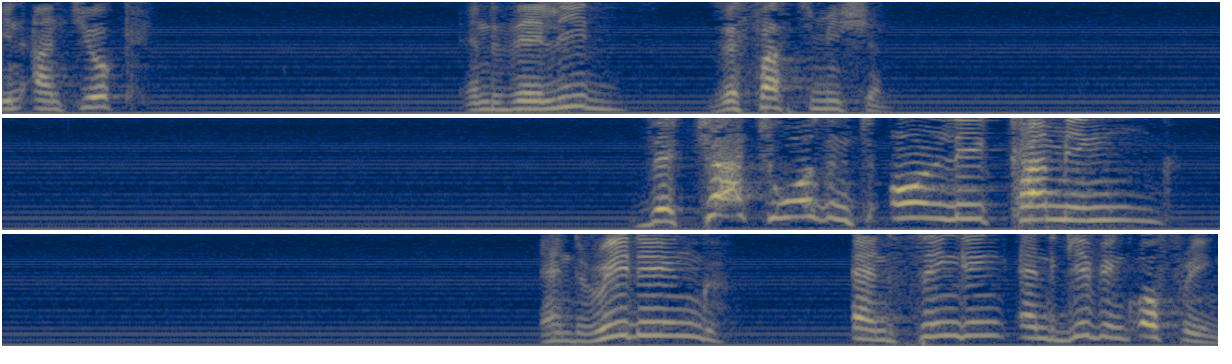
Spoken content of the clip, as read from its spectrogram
in Antioch, and they lead the first mission. The church wasn't only coming and reading and singing and giving offering.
